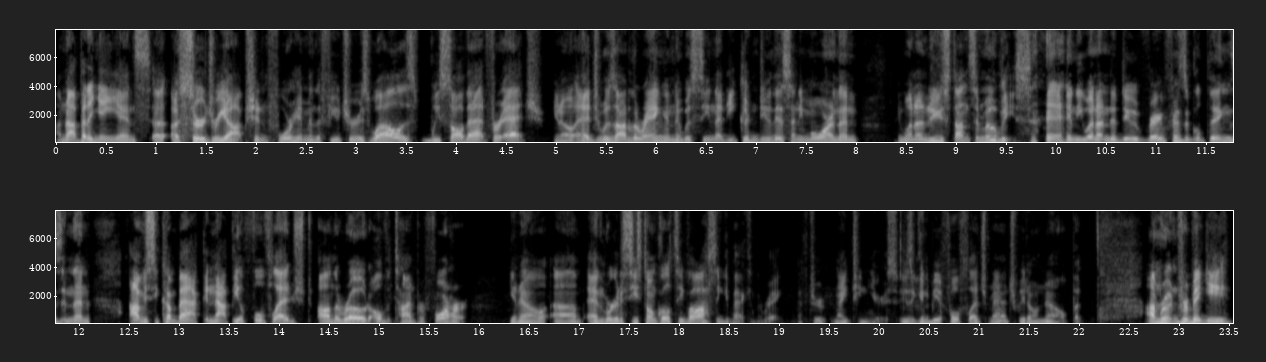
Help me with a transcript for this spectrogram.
I'm not betting against a, a, surgery option for him in the future as well, as we saw that for Edge. You know, Edge was out of the ring and it was seen that he couldn't do this anymore. And then he went on to do stunts and movies and he went on to do very physical things and then obviously come back and not be a full fledged on the road all the time performer. You know, um, and we're going to see Stone Cold Steve Austin get back in the ring after 19 years. Is it going to be a full fledged match? We don't know, but I'm rooting for Big E,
